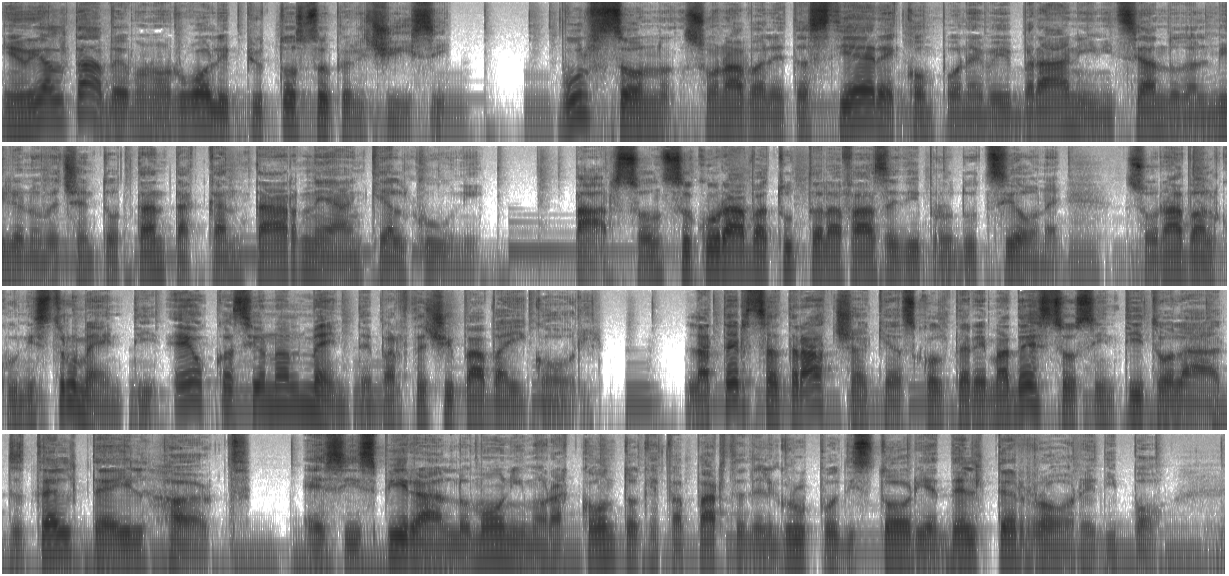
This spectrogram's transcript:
in realtà avevano ruoli piuttosto precisi. Wolfson suonava le tastiere e componeva i brani iniziando dal 1980 a cantarne anche alcuni. Parsons curava tutta la fase di produzione, suonava alcuni strumenti e occasionalmente partecipava ai cori. La terza traccia che ascolteremo adesso si intitola The Telltale Heart e si ispira all'omonimo racconto che fa parte del gruppo di storie del terrore di Poe.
